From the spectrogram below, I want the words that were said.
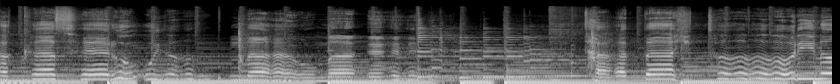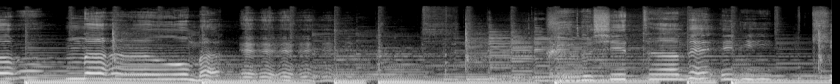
泣かせるよなお前たった一人のなお前苦しために刻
